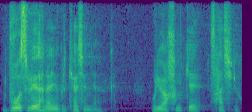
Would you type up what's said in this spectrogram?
무엇을 위해 하나님이 그렇게 하셨냐? 우리와 함께 사시려고.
